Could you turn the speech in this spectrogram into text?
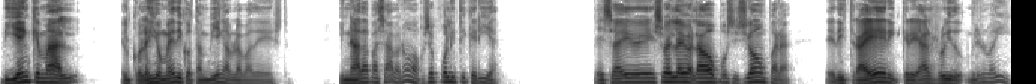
Bien que mal, el colegio médico también hablaba de esto. Y nada pasaba, no, eso es politiquería. Esa eso es la, oposición para eh, distraer y crear ruido. Mírenlo ahí.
